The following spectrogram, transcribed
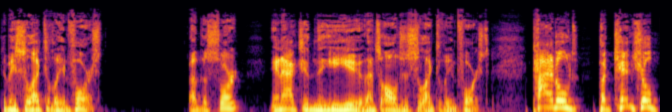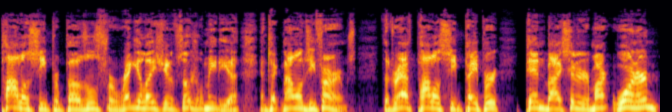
to be selectively enforced. Of the sort enacted in the EU, that's all just selectively enforced. Titled Potential Policy Proposals for Regulation of Social Media and Technology Firms. The draft policy paper, penned by Senator Mark Warner,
